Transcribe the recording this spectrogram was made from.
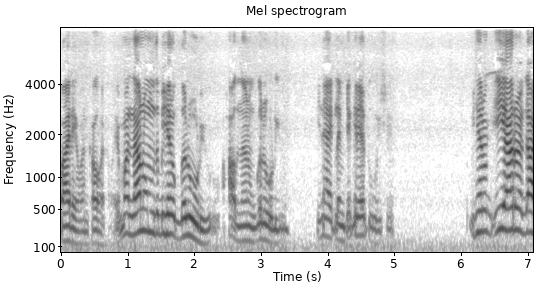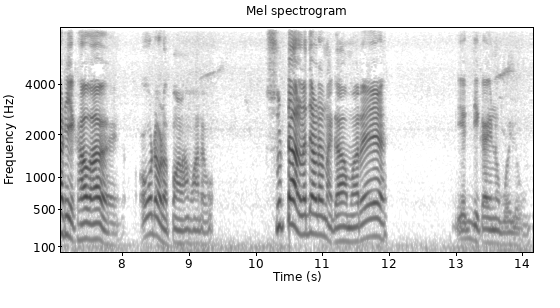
પારેવાને ખવડાવે એમાં નાનું તો બિચારો ગલુડ્યું. હાવ નાનું ગલુડ્યું. એના એટલે એમ ચેક રહેતું હોય છે. બિચારો એ હારો ગાંઠિયા ખાવા આવે. ઓડાવડા પાણા મારે છૂટા લદાડાના ગા મારે. એક દી કાંઈ ન બોલ્યો હું.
